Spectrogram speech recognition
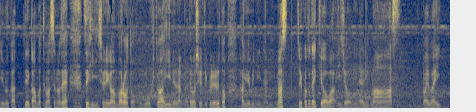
に向かって頑張ってますので是非一緒に頑張ろうと思う人はいいねなんかで教えてくれると励みになります。ということで今日は以上になります。バイバイ。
